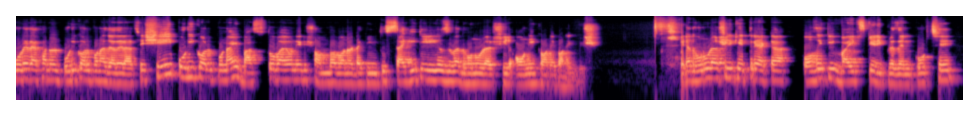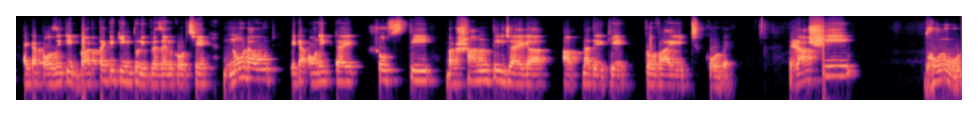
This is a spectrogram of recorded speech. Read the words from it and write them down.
করে দেখানোর পরিকল্পনা যাদের আছে, সেই পরিকল্পনায় বাস্তবায়নের সম্ভাবনাটা কিন্তু স্যাগিটেরিয়াস বা ধনুরাশির অনেক অনেক অনেক বেশি। এটা ধনুরাশির ক্ষেত্রে একটা পজিটিভ ভাইবস কে রিপ্রেজেন্ট করছে, একটা পজিটিভ বার্তাকে কিন্তু রিপ্রেজেন্ট করছে। নো ডাউট এটা অনেকটাই স্বস্তি বা শান্তির জায়গা আপনাদেরকে প্রোভাইড করবে। রাশি ধনুর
